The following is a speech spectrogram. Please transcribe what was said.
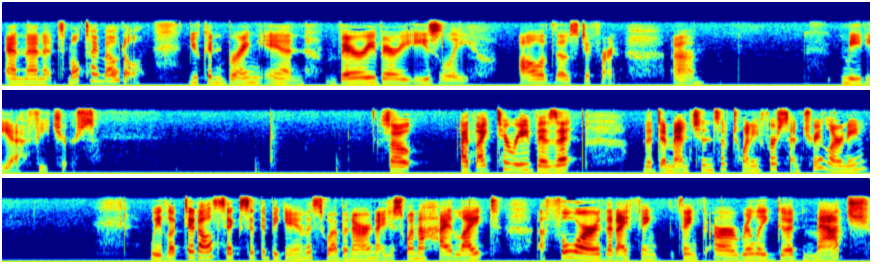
And then it's multimodal. You can bring in very, very easily all of those different um, media features. So I'd like to revisit the dimensions of 21st century learning. We looked at all six at the beginning of this webinar, and I just want to highlight uh, four that I think, think are a really good match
